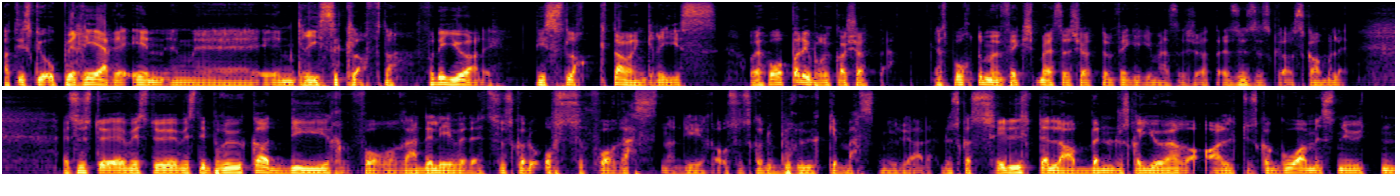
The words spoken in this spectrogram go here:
at de skulle operere inn en, eh, en, griseklaff, da. For det gjør de. De slakter en gris. Og jeg håper de bruker kjøttet. Jeg spurte om hun fikk med seg kjøttet, hun fikk ikke med seg kjøttet. Jeg syns det er skammelig. Jeg synes du, hvis, du, hvis, de bruker dyr for å redde livet ditt, så skal du også få resten av dyret, og så skal du bruke mest mulig av det. Du skal sylte labben, du skal gjøre alt, du skal gå med snuten.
